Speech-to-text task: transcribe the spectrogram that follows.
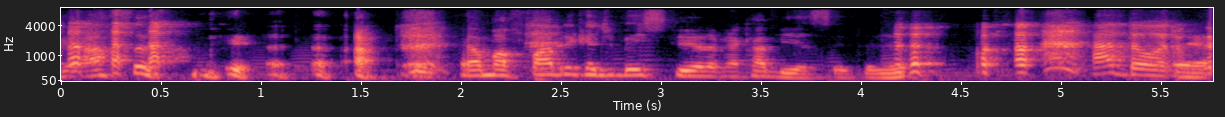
Graças a Deus. É uma fábrica de besteira na minha cabeça, entendeu? Adoro. É.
